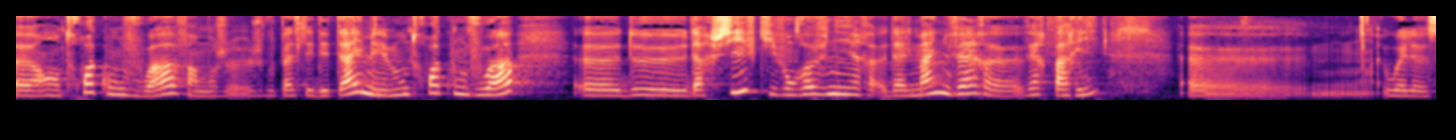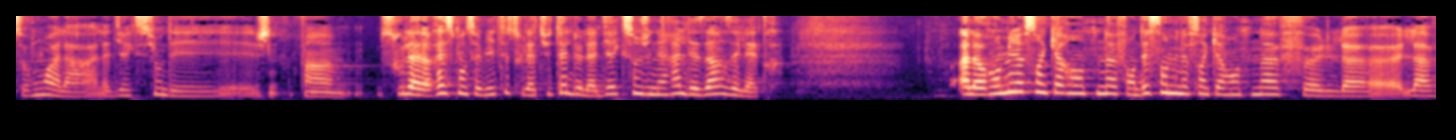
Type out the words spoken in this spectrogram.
euh, en trois convois, enfin bon, je, vous passe les détails, mais bon, trois convois euh, d'archives qui vont revenir d'Allemagne vers, Paris où elles seront à la, direction des, enfin, sous la responsabilité, sous la tutelle de la Direction générale des arts et lettres. Alors en 1949, en décembre 1949, la,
